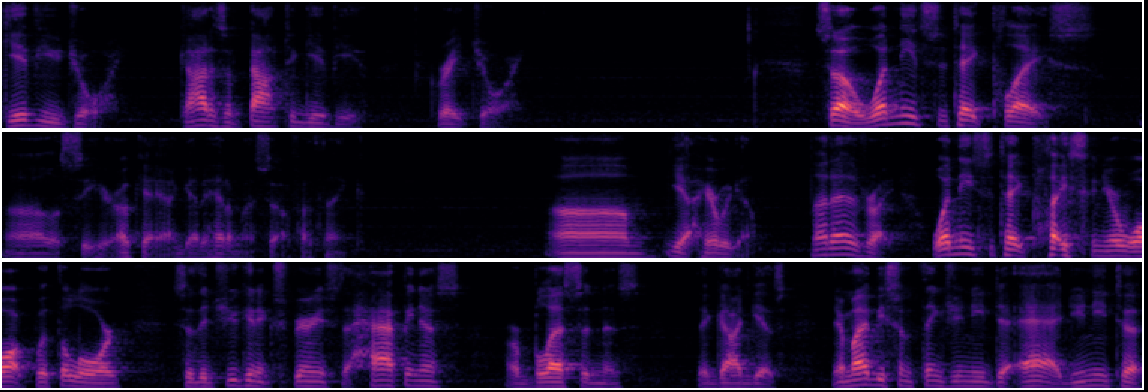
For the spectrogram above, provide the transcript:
give you joy. God is about to give you great joy. So, what needs to take place? Uh, let's see here. Okay, I got ahead of myself, I think. Um, yeah, here we go. No, that is right. What needs to take place in your walk with the Lord so that you can experience the happiness or blessedness that God gives? There might be some things you need to add. You need to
